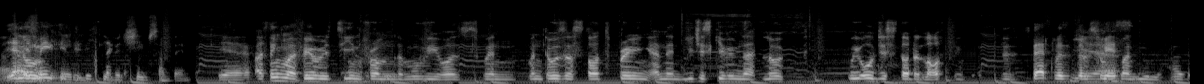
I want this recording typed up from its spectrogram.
Uh, Yeah, it it's makes- okay to it's give it cheap something. yeah I think my favorite scene from the movie was when when Doza starts praying and then you just give him that look. We all just started laughing. That was the Yeah. best scene i've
